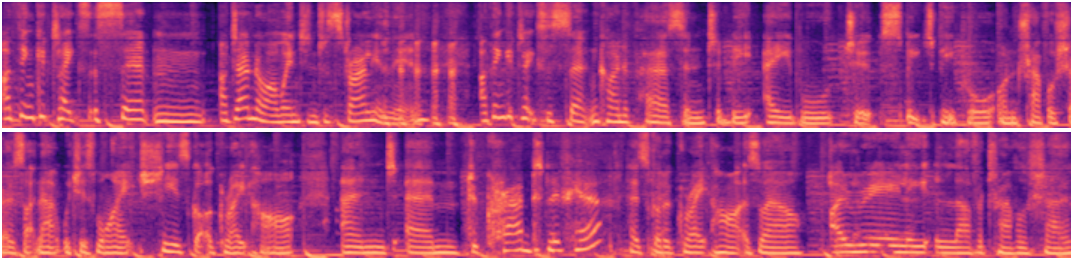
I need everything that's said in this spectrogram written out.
I think it takes a certain. I don't know. I went into Australian then. I think it takes a certain kind of person to be able to speak to people on travel shows like that, which is why she has got a great heart. And um, Do crabs live here? has got a great heart as well. I really love a travel show.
